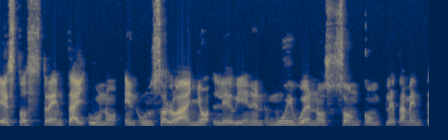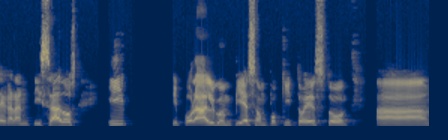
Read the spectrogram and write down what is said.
Estos 31 en un solo año le vienen muy buenos, son completamente garantizados y si por algo empieza un poquito esto a,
